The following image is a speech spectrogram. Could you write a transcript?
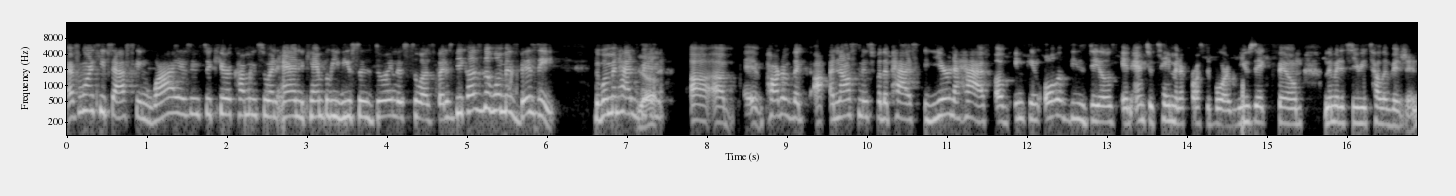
Everyone keeps asking, why is Insecure coming to an end? Can't believe Issa is doing this to us. But it's because the woman's busy. The woman has been uh, uh, eh, part of the uh, announcements for the past year and a half of inking all of these deals in entertainment across the board music film limited series television.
